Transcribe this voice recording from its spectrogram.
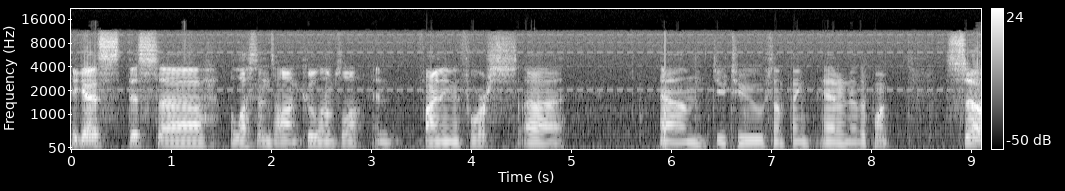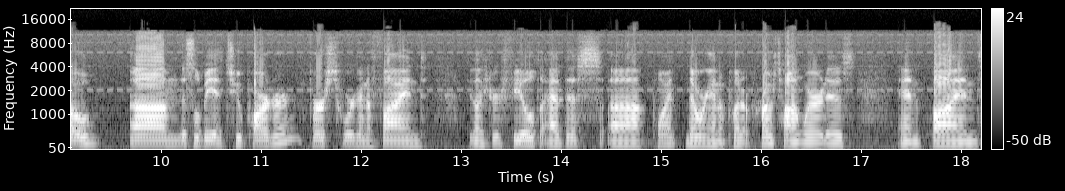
Hey guys, this uh, lesson's on Coulomb's law and finding the force uh, um, due to something at another point. So, um, this will be a two-parter. First, we're going to find the electric field at this uh, point. Then we're going to put a proton where it is and find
